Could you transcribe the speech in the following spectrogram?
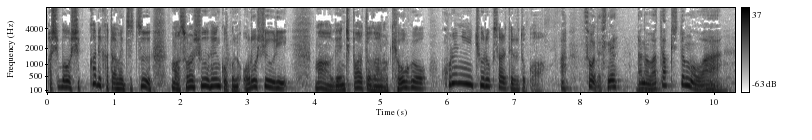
足場をしっかり固めつつ、まあ、その周辺国の卸売、まあ、現地パートナーの協業、これに注力されてるとか。あそうですね。あの、私どもは、うん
